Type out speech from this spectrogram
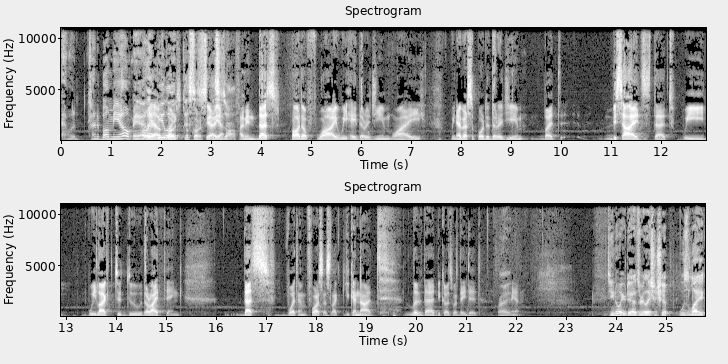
That would kind of bum me out, man. Oh, yeah, I'd be of like, course, this, of course. Is, yeah, this yeah. is awful. I mean, that's part of why we hate the regime, why we never supported the regime. But besides that, we we like to do the right thing. That's what enforces. Like you cannot live that because what they did. right. Yeah. Do you know what your dad's relationship was like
